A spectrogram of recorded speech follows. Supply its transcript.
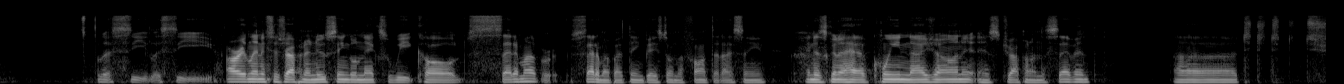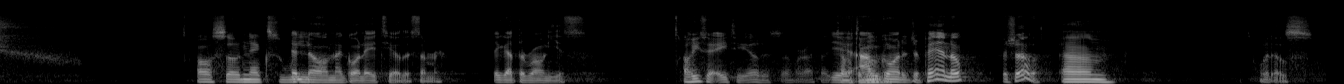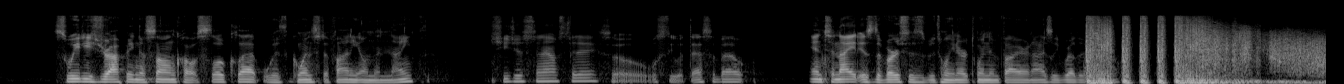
let's see, let's see. Ari Lennox is dropping a new single next week called "Set 'Em Up" or "Set 'Em Up," I think, based on the font that I seen, and it's gonna have Queen Naija on it, and it's dropping on the seventh. Uh, also next week. And no, I'm not going to ATL this summer. They got the Ronius. Oh, he said ATL this summer. I thought you Yeah, talking about the I'm movie. going to Japan though, for sure. Um, what else? Saweetie's dropping a song called "Slow Clap" with Gwen Stefani on the 9th. She just announced today, so we'll see what that's about. And tonight is the Verzuz between Earth, Wind, and Fire and Isley Brothers. So.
